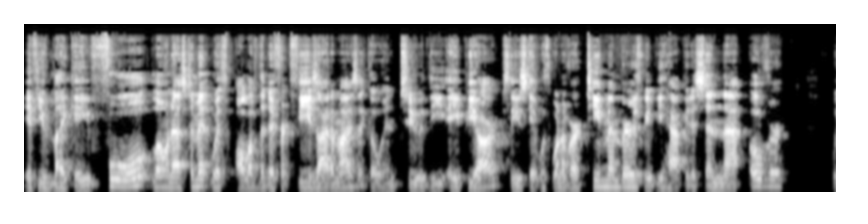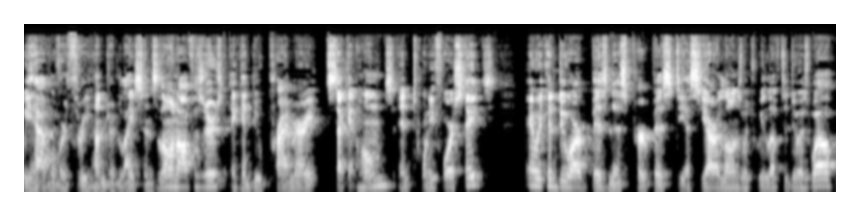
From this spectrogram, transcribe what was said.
If you'd like a full loan estimate with all of the different fees itemized that go into the APR, please get with one of our team members. We'd be happy to send that over. We have over 300 licensed loan officers and can do primary second homes in 24 states. And we can do our business purpose DSCR loans, which we love to do as well,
